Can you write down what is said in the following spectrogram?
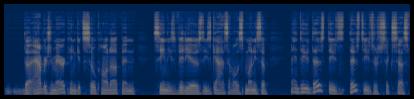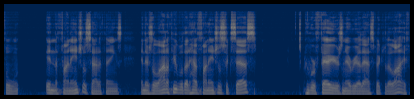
the average American gets so caught up in seeing these videos, these guys have all this money stuff. Man, dude, those dudes, those dudes are successful in the financial side of things. And there's a lot of people that have financial success who are failures in every other aspect of their life.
